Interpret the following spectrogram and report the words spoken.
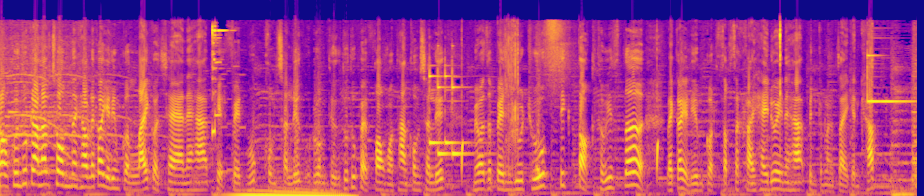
ขอบคุณทุกการรับชมนะครับ แล้วก็อย่าลืมกดไลค์กดแชร์นะฮะเพจ Facebook คมชลึก รวมถึงทุกๆแพลตฟอร์มของทางคมชลึก ไม่ว่าจะเป็น YouTube TikTok Twitter แล้วก็อย่าลืมกด Subscribe ให้ด้วยนะฮะ เป็นกำลังใจกันครับ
